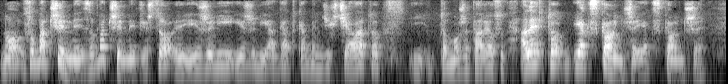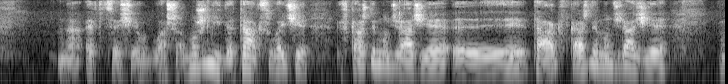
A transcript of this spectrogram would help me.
no, zobaczymy, zobaczymy. Wiesz co, jeżeli, jeżeli Agatka będzie chciała, to, to może parę osób. Ale to jak skończę, jak skończę. Na FC się ogłasza. Możliwe, tak. Słuchajcie, w każdym bądź razie, yy, tak, w każdym bądź razie yy,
